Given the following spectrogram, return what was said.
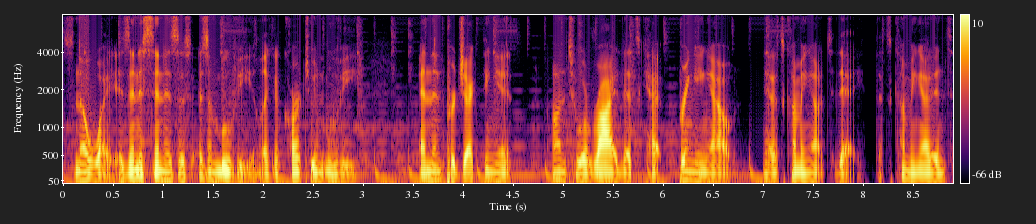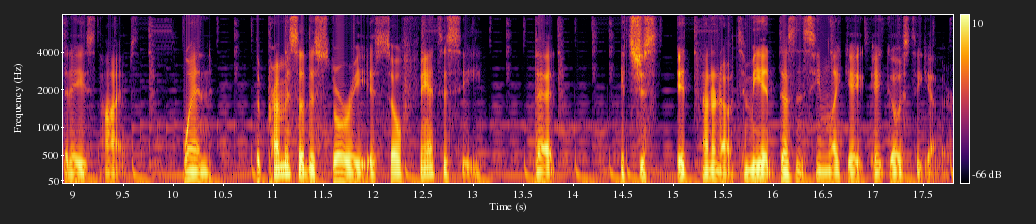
Snow White, as innocent as a, as a movie, like a cartoon movie, and then projecting it onto a ride that's kept bringing out, yeah, that's coming out today, that's coming out in today's times. When the premise of this story is so fantasy that it's just, it, I don't know, to me, it doesn't seem like it, it goes together.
